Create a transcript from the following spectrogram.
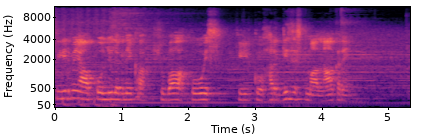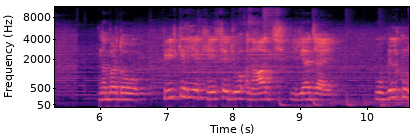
فیڈ میں آپ کو الی لگنے کا شبہ ہو، اس فیڈ کو ہرگز استعمال نہ کریں۔ نمبر دو، فیڈ کے لیے کھیت سے جو اناج لیا جائے، وہ بالکل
